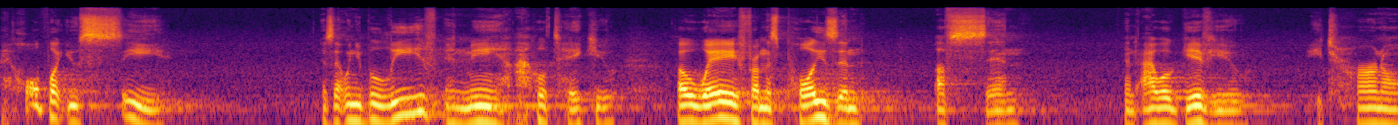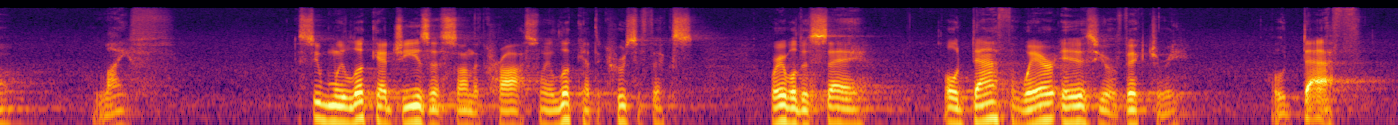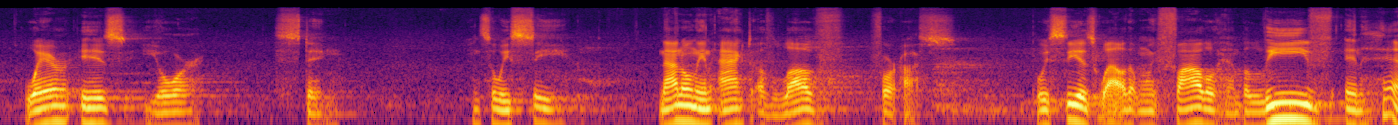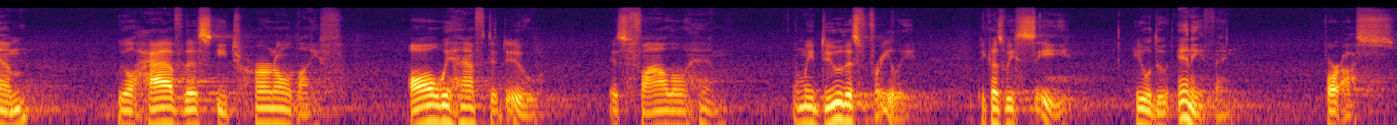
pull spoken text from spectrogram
I hope what you see is that when you believe in me, I will take you away from this poison of sin, and I will give you eternal life. See, when we look at Jesus on the cross, when we look at the crucifix, we're able to say, Oh, death, where is your victory? Oh, death, where is your sting? And so we see not only an act of love for us, but we see as well that when we follow him, believe in him, we will have this eternal life. All we have to do is follow him. And we do this freely because we see he will do anything for us.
